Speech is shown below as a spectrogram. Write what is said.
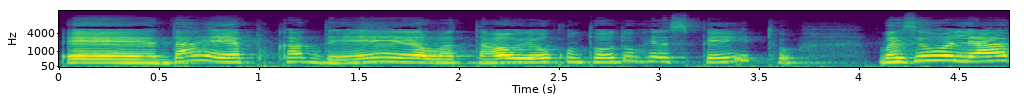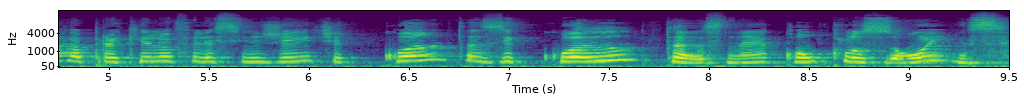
é, da época dela, tal, eu com todo o respeito, mas eu olhava para aquilo e falei assim, gente, quantas e quantas, né, conclusões,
